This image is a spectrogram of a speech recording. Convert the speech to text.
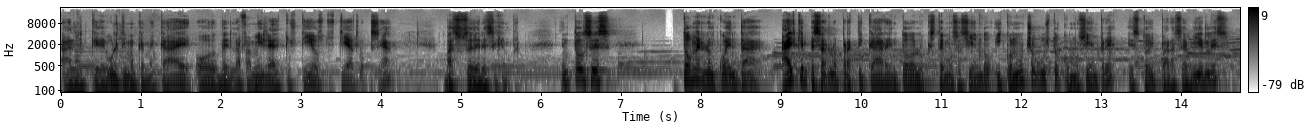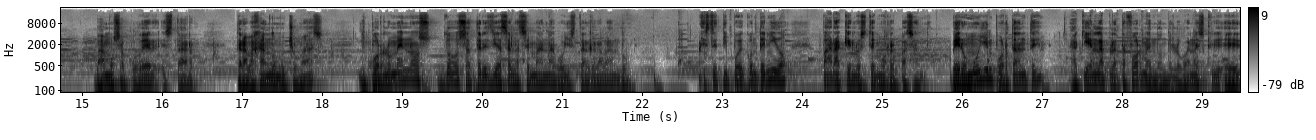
al que último que me cae, o de la familia de tus tíos, tus tías, lo que sea? va a suceder ese ejemplo. Entonces, tómenlo en cuenta, hay que empezarlo a practicar en todo lo que estemos haciendo y con mucho gusto, como siempre, estoy para servirles. Vamos a poder estar trabajando mucho más y por lo menos dos a tres días a la semana voy a estar grabando este tipo de contenido para que lo estemos repasando. Pero muy importante, aquí en la plataforma en donde lo van a, eh,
